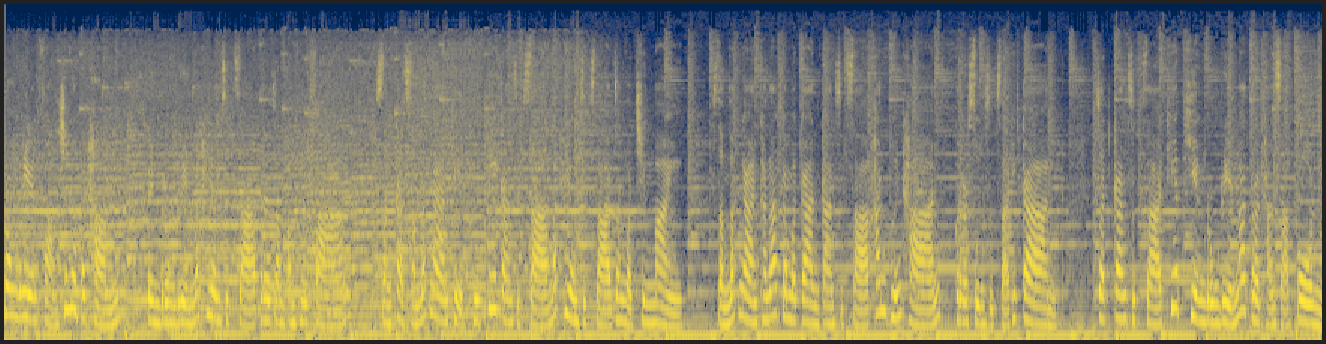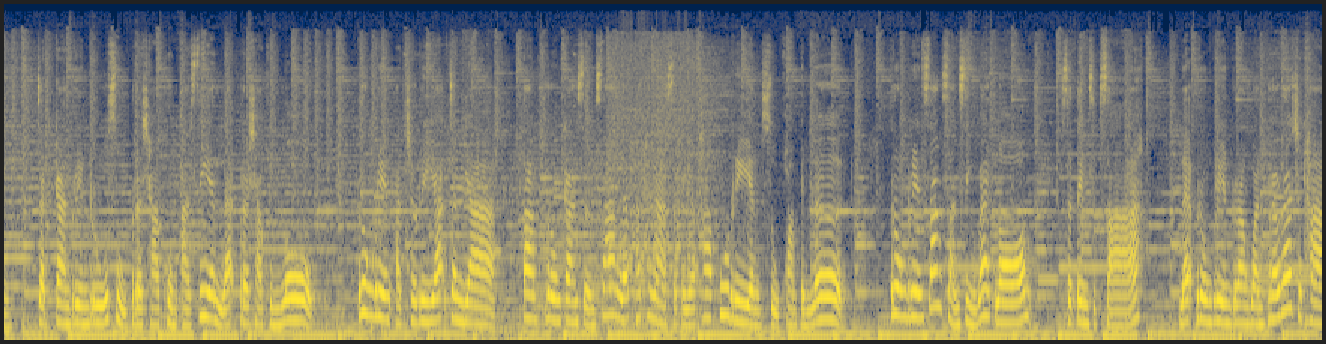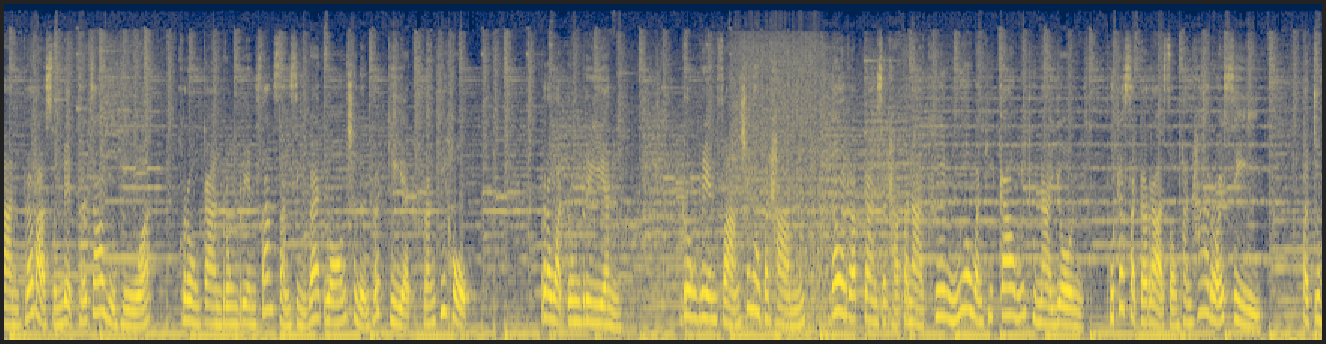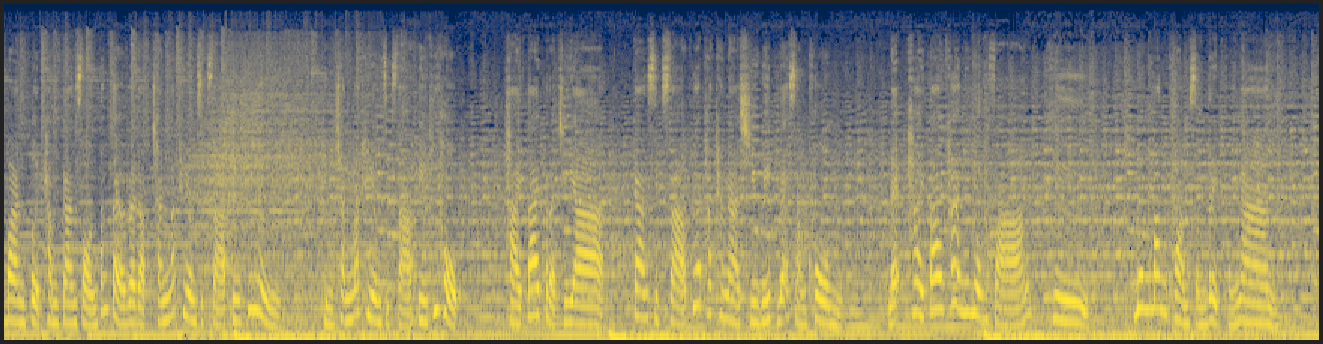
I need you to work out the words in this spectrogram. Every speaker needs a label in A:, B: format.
A: โรงเรียนฝางชนุปถัมภ์เป็นโรงเรียนมัธยมศึกษาประจำอำเภอฝาง สังกัดสำนักงานเขตพื้นที่การศึกษามัธยมศึกษาจังหวัดเชียงใหม่สำนักงานคณะกรรมการการศึกษาขั้นพื้นฐาน กระทรวงศึกษาธิการ จัดการศึกษาเทียบเคียงโรงเรียนมาตรฐานสากล จัดการเรียนรู้สู่ประชาคมอาเซียน และประชาคมโลก โรงเรียนอัจฉริยะจัญญาตามโครงการเสริมสร้างและพัฒนาศักยภาพผู้เรียนสู่ความเป็นเลิศ โรงเรียนสร้างสรรค์สิ่งแวดล้อม สเต็มศึกษา และโรงเรียนรางวัลพระราชทาน พระบาทสมเด็จพระเจ้าอยู่หัว โครงการโรงเรียนสร้างสรรค์สิ่งแวดล้อมเฉลิมพระเกียรติครั้งที่ 6 ประวัติโรงเรียน โรงเรียนฝางชโนปถัมได้รับการสถาปนาขึ้นเมื่อวันที่ 9 มิถุนายน พุทธศักราช 2504 ปัจจุบันเปิดทำการสอนตั้งแต่ระดับชั้นมัธยมศึกษาปีที่ 1 ถึงชั้นมัธยมศึกษาปีที่ 6 ภายใต้ปรัชญา การศึกษาเพื่อพัฒนาชีวิตและสังคม และภายใต้ค่านิยมฝาง คือ มุ่งมั่นความสำเร็จของงาน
